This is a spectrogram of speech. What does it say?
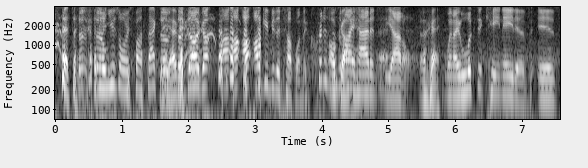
that's, so, a, that's so, an unusual response back so, to me. So Doug, I, will give you the tough one. The criticism oh, I had in uh, Seattle okay. when I looked at Knative is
